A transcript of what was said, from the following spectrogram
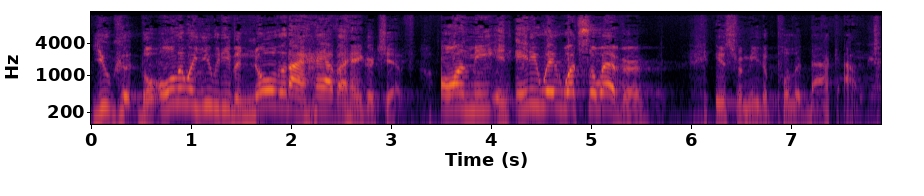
you could, the only way you would even know that I have a handkerchief on me in any way whatsoever is for me to pull it back out.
